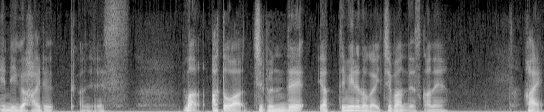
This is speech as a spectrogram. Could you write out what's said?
エンディング入るって感じです。まあ、あとは自分でやってみるのが一番ですかね。はい。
